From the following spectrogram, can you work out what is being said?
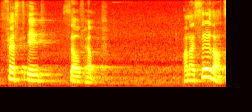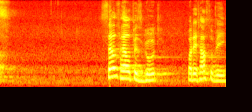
first aid self help. And I say that self help is good, but it has to be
